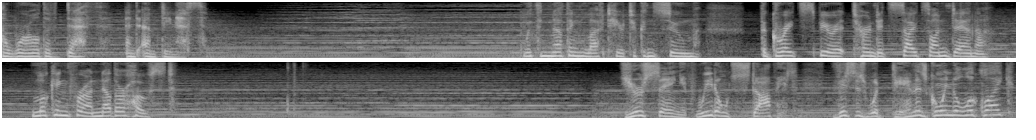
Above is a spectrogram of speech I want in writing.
A world of death and emptiness. With nothing left here to consume, the Great Spirit turned its sights on Dahna, looking for another host. You're saying if we don't stop it, this is what Dan is going to look like?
